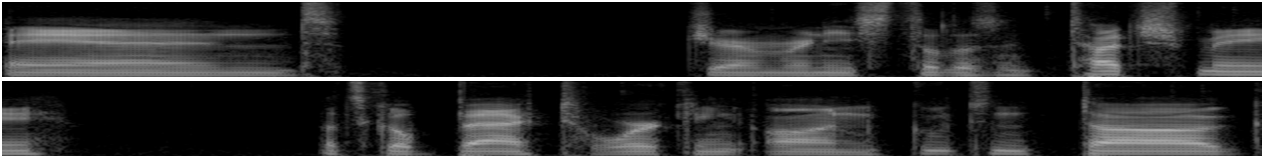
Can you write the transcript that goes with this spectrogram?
And Germany still doesn't touch me. Let's go back to working on Guten Tag.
